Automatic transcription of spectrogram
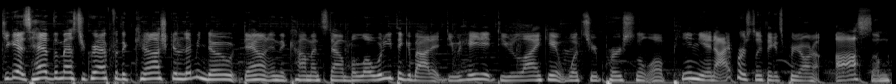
Do you guys have the Mastercraft for the Koshka? Let me know down in the comments down below. What do you think about it? Do you hate it? Do you like it? What's your personal opinion? I personally think it's pretty darn awesome.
